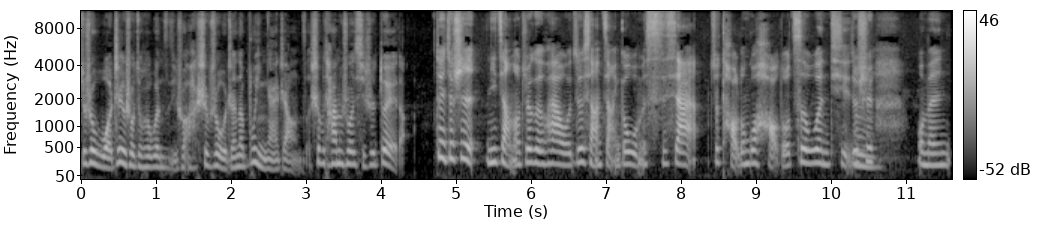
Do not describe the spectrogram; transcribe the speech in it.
就是我这个时候就会问自己说啊，是不是我真的不应该这样子？是不是他们说其实对的？对，就是你讲到这个的话，我就想讲一个我们私下就讨论过好多次的问题，就是我们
